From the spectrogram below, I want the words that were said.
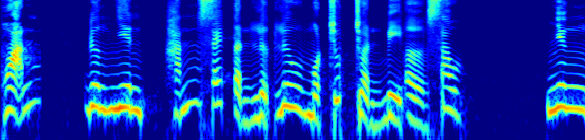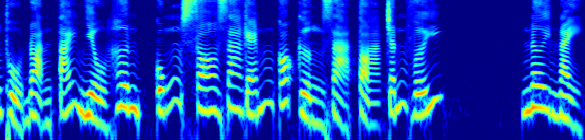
Hoãn. Đương nhiên, hắn sẽ tận lực lưu một chút chuẩn bị ở sau. Nhưng thủ đoạn tái nhiều hơn cũng so ra kém có cường giả tỏa chấn với. Nơi này.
